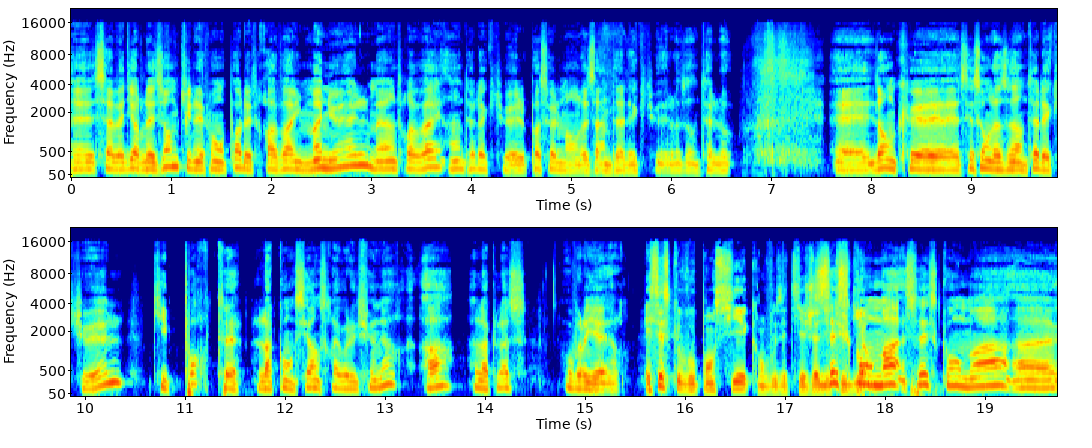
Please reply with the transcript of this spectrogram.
Euh, ça veut dire les hommes qui ne font pas le travail manuel, mais un travail intellectuel, pas seulement les intellectuels, les intellos. Et donc, euh, ce sont les intellectuels qui portent la conscience révolutionnaire à la classe ouvrière. Et c'est ce que vous pensiez quand vous étiez jeune étudiant C'est ce qu'on m'a euh,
